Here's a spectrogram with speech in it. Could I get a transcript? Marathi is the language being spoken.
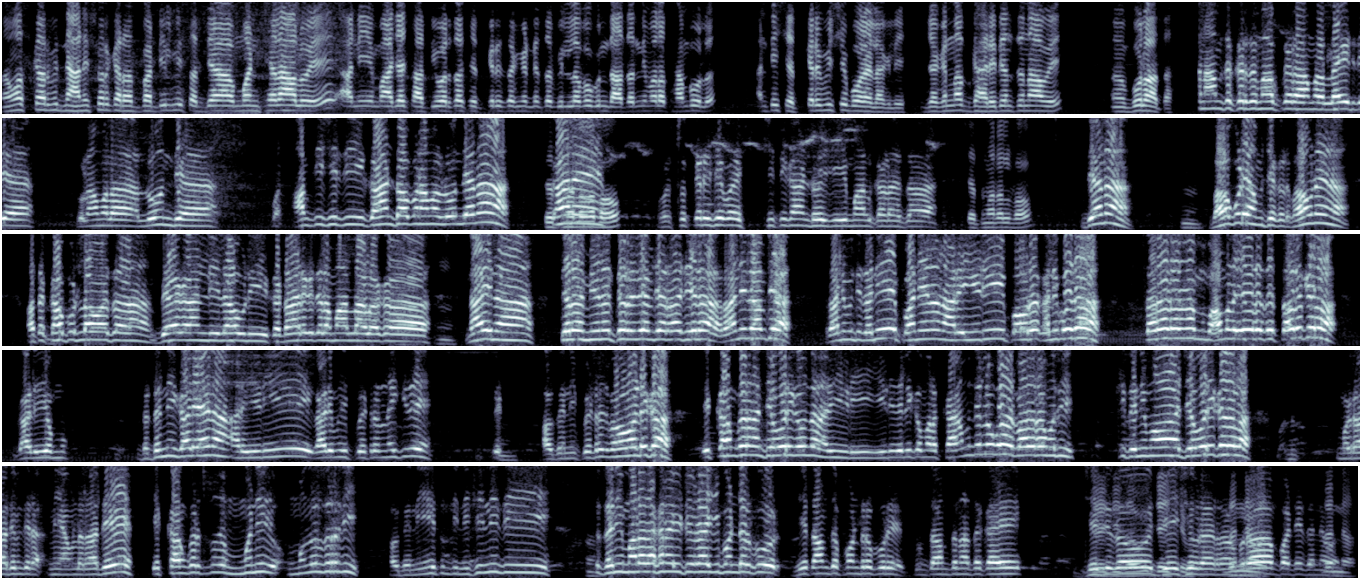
नमस्कार मी ज्ञानेश्वर करात पाटील. मी सध्या मंठ्याला आलोय आणि माझ्या छातीवरचा शेतकरी संघटनेचा बिल्ला बघून दादांनी मला थांबवलं आणि ते शेतकऱ्यांविषयी बोलायला लागले. जगन्नाथ घारे त्यांचं नाव आहे. अं, बोला आता. पण आमचं कर्ज माफ करा आम्हाला लाइट द्या थोडं आम्हाला लोन द्या. पण आमची शेती गांठ आपण आम्हाला लोन द्या ना. काय शेतमालाला नाही? शेतकऱ्याची बाई शेती गांठ व्हायची माल काढायचा. शेतमालाला भाव? द्या ना. हम्म. भाव कुठे आमच्याकडे? भाव नाही ना. आता कापड लावायचा बॅग आणली लावली का डायरेक्ट त्याला माल लागला का? नाही ना त्याला मेहनत करायची आमच्या राधेला. राणीला आमच्या. राणी म्हणते धनी पाणी येणार ना. अरे इडी पावरा खाली पडा. चराडा ना. आम्हाला एवढा तर चालू केला. गाडी धनी गाडी आहे ना. अरे इडी गाडीमध्ये पेट्रोल नाही की रे. अहो धनी पेट्रोल भाव वाढले का? एक काम करा ना जेवारी घेऊन जाणार इडी इडी दिली का? मला काय म्हणते लोक बाजारामध्ये? की त्यांनी मग जेवारी करायला मग राधे म्हणते मी आम्हाला राधे एक काम कर तुझं मनी मंगळसूत्र दी. अहो धनी तुमची निशिनी दी. तर धनी मला दाखवा विठुरायची पंढरपूर. हे तर आमचं पंढरपूर आहे. तुमचं आमचं नातं काय? जय जिजाऊ जय शिवराय. राम. राम धन्यवाद. धन्यवाद.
